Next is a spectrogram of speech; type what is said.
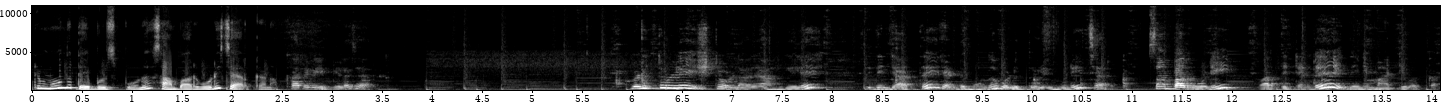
ഒരു മൂന്ന് ടേബിൾ സ്പൂണ് സാമ്പാർ പൊടി ചേർക്കണം. കറിവേപ്പില ചേർക്കാം. വെളുത്തുള്ളി ഇഷ്ടമുള്ളവരാണെങ്കിൽ ഇതിന്റെ അകത്ത് രണ്ട് മൂന്ന് വെളുത്തുള്ളിയും കൂടി ചേർക്കാം. സാമ്പാർ പൊടി വറുത്തിട്ടുണ്ട്. ഇതിന് മാറ്റി വെക്കാം.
